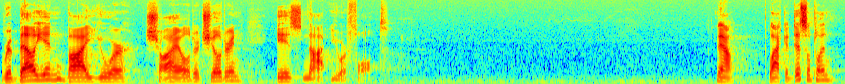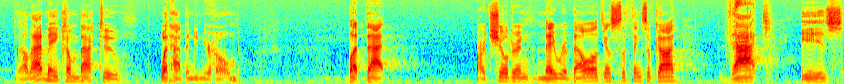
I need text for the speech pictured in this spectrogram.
rebellion by your child or children is not your fault. Now, lack of discipline, now that may come back to what happened in your home, but that our children may rebel against the things of God, that is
